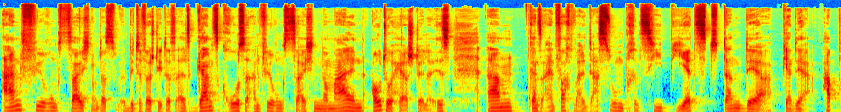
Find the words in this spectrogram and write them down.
Anführungszeichen, und das bitte versteht das als ganz große Anführungszeichen, normalen Autohersteller ist. Ähm, ganz einfach, weil das so im Prinzip jetzt dann der, ja, der Ab,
